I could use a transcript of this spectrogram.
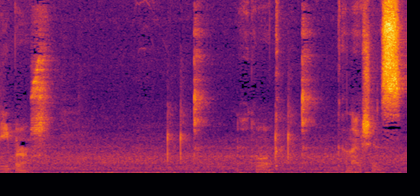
Neighbor. Network connections.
